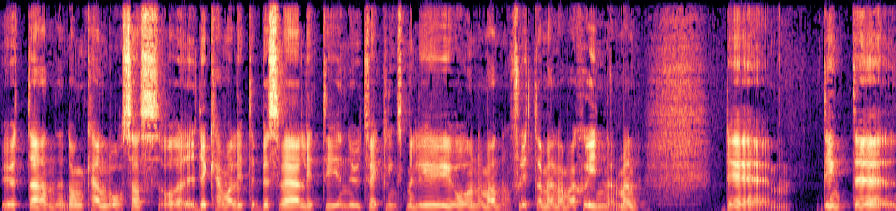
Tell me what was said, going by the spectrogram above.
Utan de kan låsas och det kan vara lite besvärligt i en utvecklingsmiljö och när man flyttar mellan maskiner. Men det, det, är, inte,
